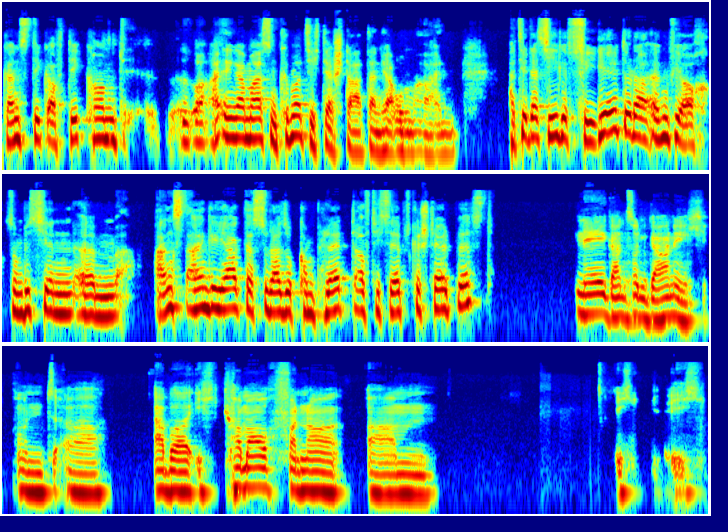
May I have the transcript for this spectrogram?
ganz dick auf dick kommt, äh, einigermaßen kümmert sich der Staat dann ja um einen. Hat dir das je gefehlt oder irgendwie auch so ein bisschen ähm, Angst eingejagt, dass du da so komplett auf dich selbst gestellt bist? Nee, ganz und gar nicht. Und äh, aber ich komme auch von einer ähm, ich, ich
